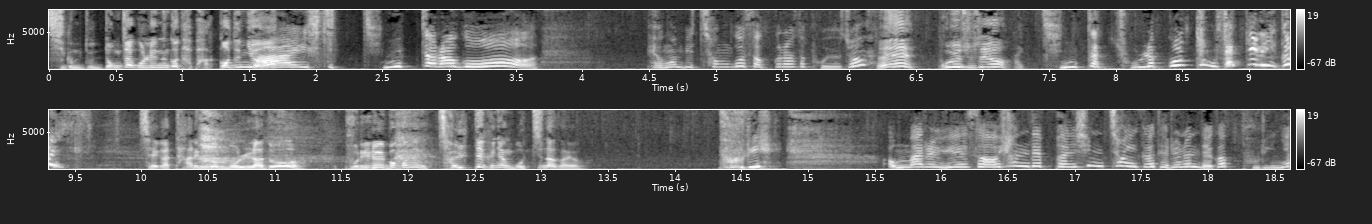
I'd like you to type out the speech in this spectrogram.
지금 눈동자 굴리는 거 다 봤거든요. 아이씨, 진짜라고. 병원비 청구서 끊어서 보여줘? 네, 보여주세요. 아, 진짜 졸라 꼴통 새끼니 이거. 제가 다른 건 몰라도 불의를 보고는 절대 그냥 못 지나가요. 불이? 엄마를 위해서 현대판 심청이가 되려는 내가 불이냐?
